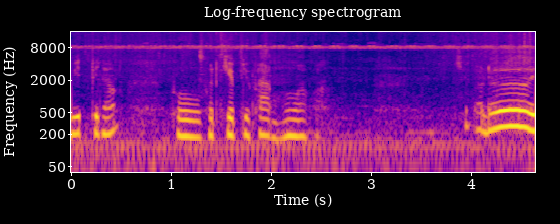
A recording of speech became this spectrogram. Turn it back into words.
วิดพี่เนาะโอ้เพิ่นเก็บอยู่พังหัวป่ะเก็บเอาเลย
